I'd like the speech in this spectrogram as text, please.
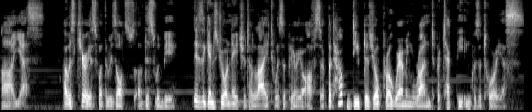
Ah, yes. I was curious what the results of this would be. It is against your nature to lie to a superior officer, but how deep does your programming run to protect the Inquisitorius?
